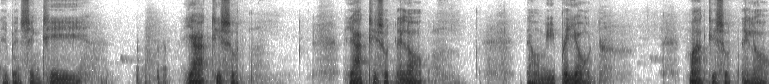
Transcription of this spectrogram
นี่เป็นสิ่งที่ยากที่สุด ยากที่สุดในโลก แต่ว่ามีประโยชน์ มากที่สุดในโลก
